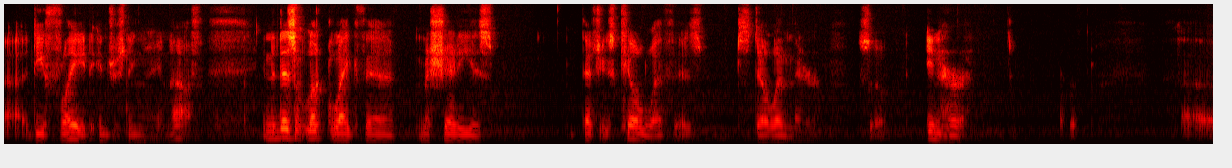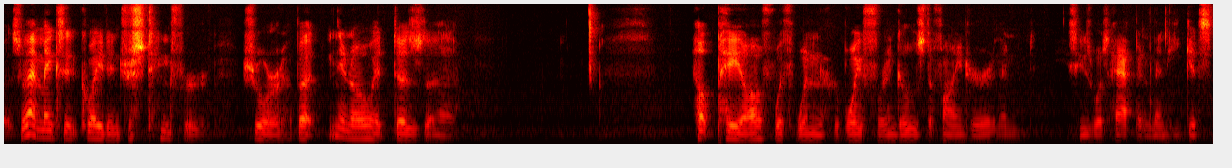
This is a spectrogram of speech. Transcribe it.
uh, deflate, interestingly enough. And it doesn't look like the machete is that she's killed with is still in there. So, in her. Uh, so that makes it quite interesting for sure. But, you know, it does uh, help pay off with when her boyfriend goes to find her and then he sees what's happened and then he gets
